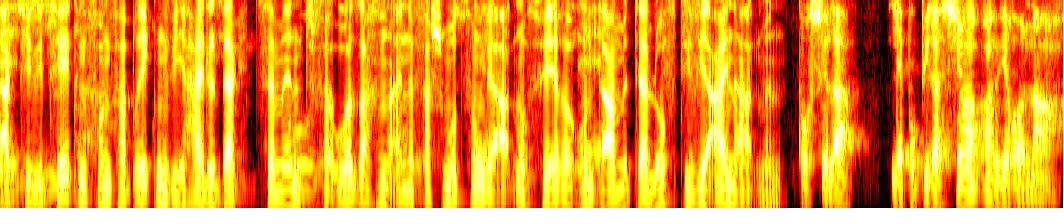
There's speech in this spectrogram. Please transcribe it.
Aktivitäten von Fabriken wie Heidelberg Zement verursachen eine Verschmutzung der Atmosphäre und damit der Luft, die wir einatmen. Pour cela, les populations environnantes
